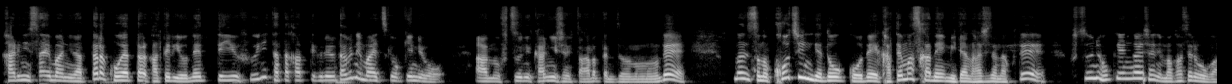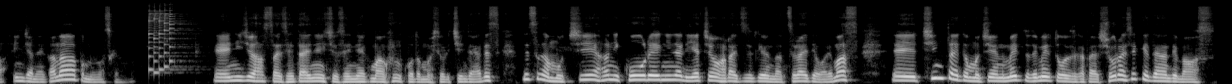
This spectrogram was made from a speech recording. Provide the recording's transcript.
仮に裁判になったらこうやったら勝てるよねっていうふうに戦ってくれるために毎月保険料を、あの、普通に加入者の人払ってると思うので、まずその個人でどうこうで勝てますかねみたいな話じゃなくて、普通に保険会社に任せる方がいいんじゃないかなと思いますけども。28歳世帯年収1200万、夫婦子供一人賃貸屋です。ですが、持ち家派に高齢になり家賃を払い続けるのは辛いで終わります。えー、賃貸と持ち家のメリット、デメリットをです方、将来設計で悩んでいます。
